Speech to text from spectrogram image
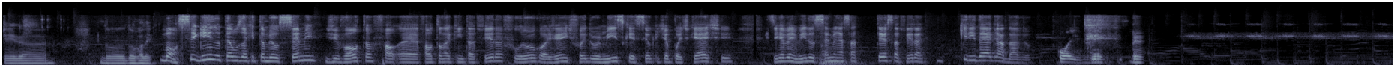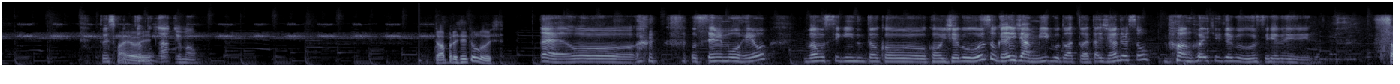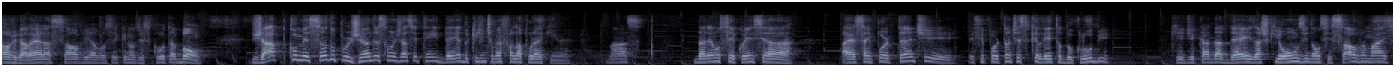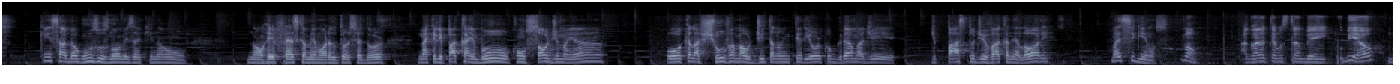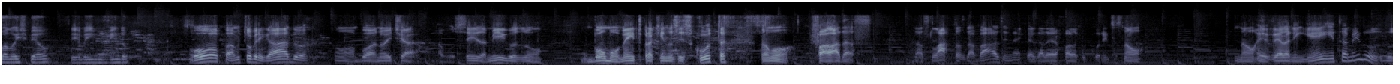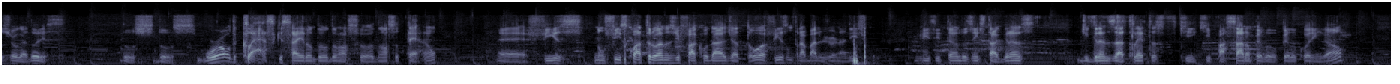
do, do, rolê. Bom, seguindo, temos aqui também o Semi de volta, fal- é, faltando a quinta-feira, furou com a gente, foi dormir, esqueceu que tinha podcast. Seja bem-vindo, Semi, nessa terça-feira querida e agradável. Foi, bem, Tô escutando oi. nada, irmão. Então apresenta o Lúcio. É, o. o Semi morreu. Vamos seguindo então com, o- com o Diego Lúcio, o grande amigo do atleta Janderson. Boa noite, Diego Lúcio, seja bem-vindo. Salve galera, salve a você que nos escuta. Bom, já começando por Janderson, já se tem ideia do que a gente vai falar por aqui, né? Mas daremos sequência a essa importante, esse importante esqueleto do clube, que de cada 10, acho que 11 não se salva, mas quem sabe alguns dos nomes aqui não não refresca a memória do torcedor naquele Pacaembu com sol de manhã, ou aquela chuva maldita no interior com grama de, de pasto de vaca Nelore. Mas seguimos. Bom, agora temos também o Biel. Boa noite, Biel. Seja bem-vindo. Opa, muito obrigado. Uma boa noite a, a vocês, amigos. Um, um bom momento para quem nos escuta. Vamos falar das, das latas da base, né? Que a galera fala que o Corinthians não, não revela ninguém. E também dos, dos jogadores dos, dos World Class que saíram do, do nosso, do nosso terrão. É, fiz, não fiz quatro anos de faculdade à toa, fiz um trabalho jornalístico visitando os Instagrams de grandes atletas que, que passaram pelo, pelo Coringão.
